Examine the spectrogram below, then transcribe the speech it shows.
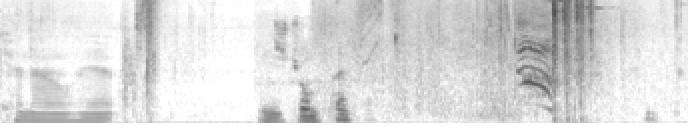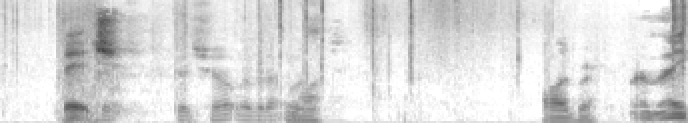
Canal, yeah. He's jumping. Bitch. Good shot, whoever that was. Nice. Library. Not me.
